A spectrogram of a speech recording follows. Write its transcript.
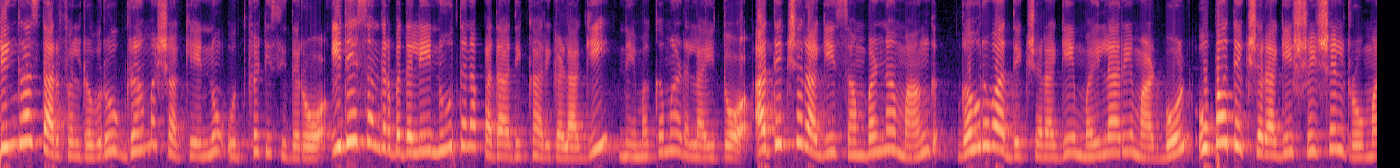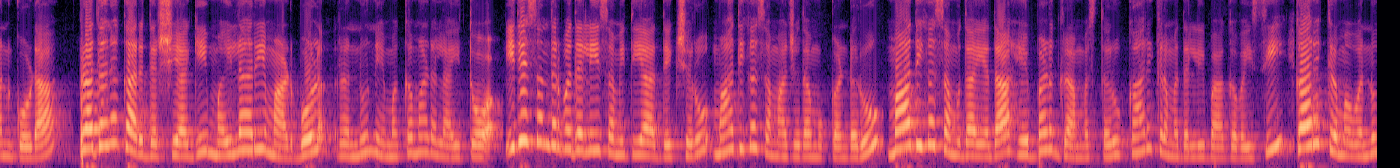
ಲಿಂಗರಾಜ್ ತಾರ್ಫಲ್ ರವರು ಗ್ರಾಮ ಶಾಖೆಯನ್ನು ಉದ್ಘಾಟಿಸಿದರು. ಇದೇ ಸಂದರ್ಭದಲ್ಲಿ ನೂತನ ಪದಾಧಿಕಾರಿಗಳಾಗಿ ನೇಮಕ ಮಾಡಲಾಯಿತು. ಅಧ್ಯಕ್ಷರಾಗಿ ಸಂಬಣ್ಣ ಮಾಂಗ್ ಗೌರವ ಅಧ್ಯಕ್ಷರಾಗಿ ಮೈಲಾರಿ ಮಾಡ್ಬೋಳ್, ಉಪಾಧ್ಯಕ್ಷರಾಗಿ ಶ್ರೀಶೈಲ್ ರೋಮನ್ ಗೌಡ ಪ್ರಧಾನ ಕಾರ್ಯದರ್ಶಿಯಾಗಿ ಮೈಲಾರಿ ಮಾಡ್ಬೋಳ್ ರನ್ನು ನೇಮಕ ಮಾಡಲಾಯಿತು. ಇದೇ ಸಂದರ್ಭದಲ್ಲಿ ಸಮಿತಿಯ ಅಧ್ಯಕ್ಷರು ಮಾದಿಗ ಸಮಾಜದ ಮುಖಂಡರು, ಮಾದಿಗ ಸಮುದಾಯದ ಹೆಬ್ಬಾಳ್ ಗ್ರಾಮಸ್ಥರು ಕಾರ್ಯಕ್ರಮದಲ್ಲಿ ಭಾಗವಹಿಸಿ ಕಾರ್ಯಕ್ರಮವನ್ನು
